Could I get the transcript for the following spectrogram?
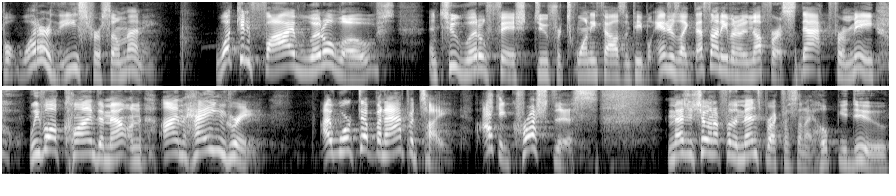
But what are these for so many? What can five little loaves and two little fish do for 20,000 people? Andrew's like, that's not even enough for a snack for me. We've all climbed a mountain. I'm hangry. I worked up an appetite. I can crush this. Imagine showing up for the men's breakfast, and I hope you do.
